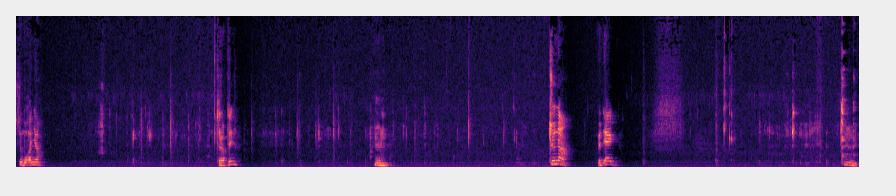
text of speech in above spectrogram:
Subukan niyo. Sarap din. Hmm. Tuna with egg. Hmm.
